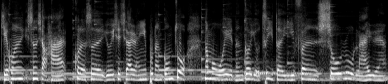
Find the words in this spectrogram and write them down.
结婚生小孩，或者是有一些其他原因不能工作，那么我也能够有自己的一份收入来源。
